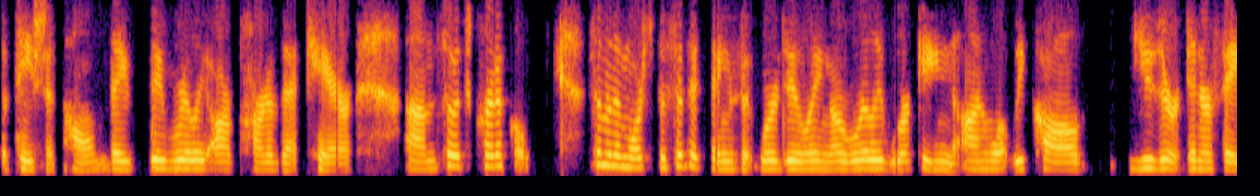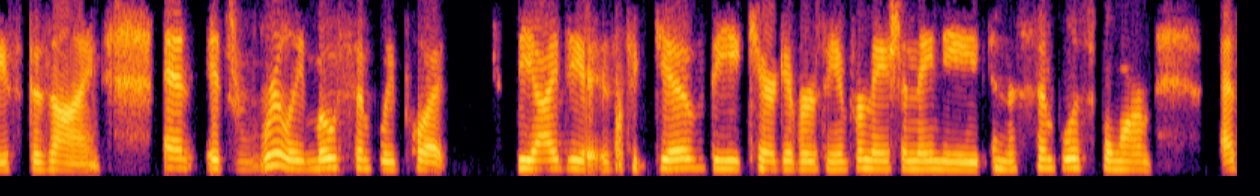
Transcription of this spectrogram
the patient home. They, they really are part of that care. Um, so it's critical. Some of the more specific things that we're doing are really working on what we call user interface design. And it's really, most simply put, the idea is to give the caregivers the information they need in the simplest form as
